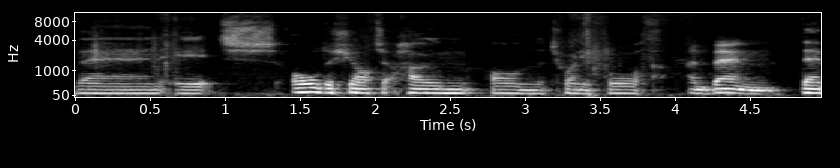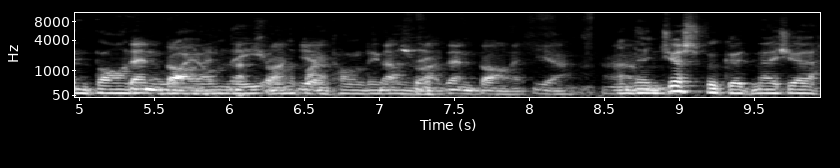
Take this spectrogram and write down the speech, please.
Then it's Aldershot at home on the twenty fourth. and then Then Barnet then away Barnet. on the right, on the yeah, bank holiday That's Monday. right. Then Barnet. Yeah. And Um, then just for good measure,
